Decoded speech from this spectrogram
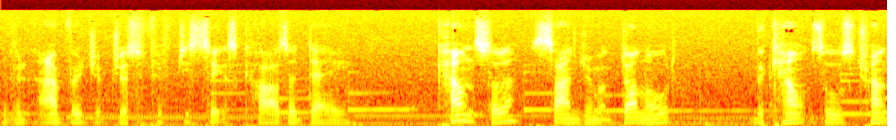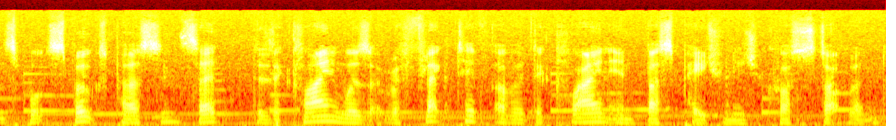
with an average of just 56 cars a day. Councillor Sandra MacDonald, the council's transport spokesperson, said the decline was reflective of a decline in bus patronage across Scotland.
